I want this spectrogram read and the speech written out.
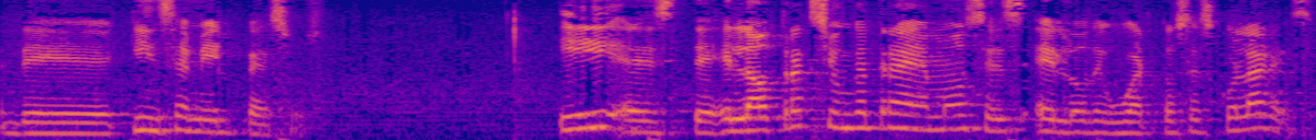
de 15 mil pesos. Y este, la otra acción que traemos es lo de huertos escolares.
